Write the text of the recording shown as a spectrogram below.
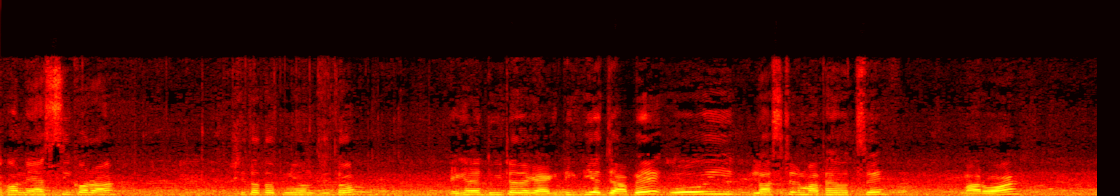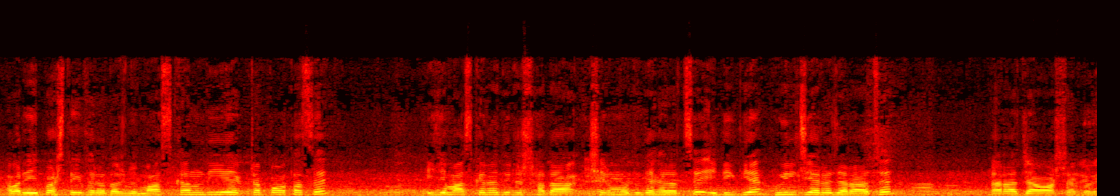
এখন এসি করা শীতাতপ নিয়ন্ত্রিত। এখানে দুইটা জায়গা একদিক দিয়ে যাবে ওই লাস্টের মাথায় হচ্ছে মারোয়া আবার এই পাশ থেকে ফেরত আসবে। মাঝখান দিয়ে একটা পথ আছে। এই যে মাঝখানে দুইটা সাদা ইসের মধ্যে দেখা যাচ্ছে। এই দিক দিয়ে হুইল চেয়ারে যারা আছে, তারা যাওয়া আসা করে।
